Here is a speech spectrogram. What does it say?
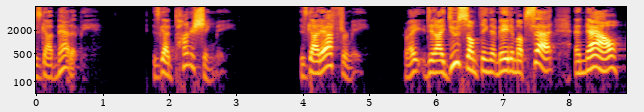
is God mad at me? Is God punishing me? Is God after me? Right? Did I do something that made him upset and now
